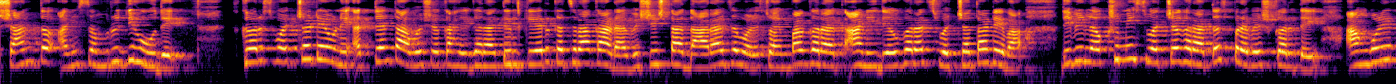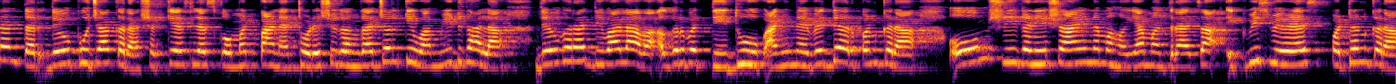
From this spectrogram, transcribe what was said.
शांत आणि समृद्धी होऊ दे. घर स्वच्छ ठेवणे अत्यंत आवश्यक आहे. घरातील केर कचरा काढा विशेषतः दाराजवळ स्वयंपाकघरात आणि देवघरात स्वच्छता ठेवा. देवी लक्ष्मी स्वच्छ घरातच प्रवेश करते. आंघोळीनंतर देवपूजा करा. शक्य असल्यास कोमट पाण्यात थोडेसे गंगाजल किंवा मीठ घाला. देवघरात दिवा लावा. अगरबत्ती धूप आणि नैवेद्य अर्पण करा. ओम श्री गणेशाय नमः या मंत्राचा एकवीस वेळेस पठण करा.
